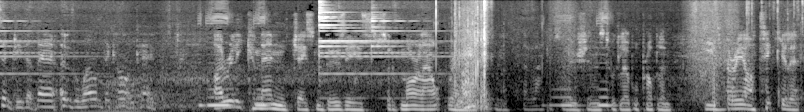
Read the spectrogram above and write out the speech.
simply that they're overwhelmed, they can't cope. I really commend Jason Buzi's sort of moral outrage with the lack of solutions to a global problem. He's very articulate.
